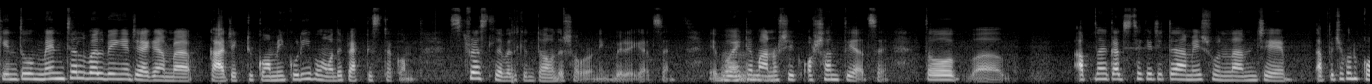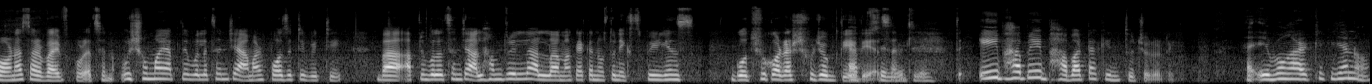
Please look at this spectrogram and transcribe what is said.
কিন্তু মেন্টাল ওয়েলবিং এর জায়গায় আমরা কাজ একটু কমই করি এবং আমাদের প্র্যাকটিসটা কম। স্ট্রেস লেভেল কিন্তু আমাদের সবার অনেক বেড়ে গেছে এবং একটা মানসিক অশান্তি আছে। তো আপনার কাছ থেকে যেটা আমি শুনলাম যে আপনি যখন করোনা সার্ভাইভ করেছেন ওই সময় আপনি বলেছেন যে আমার পজিটিভিটি বা আপনি বলেছেন যে আলহামদুলিল্লাহ আল্লাহ আমাকে একটা নতুন এক্সপিরিয়েন্স গোথ্রু করার সুযোগ দিয়ে দিয়েছেন। তো এইভাবে ভাবাটা কিন্তু জরুরি। হ্যাঁ এবং আরেকটা কি জানো?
